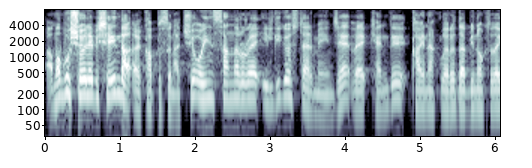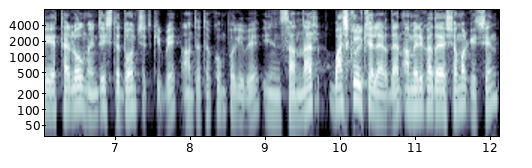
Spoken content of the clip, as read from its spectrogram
Ama bu şöyle bir şeyin de e, kapısını açıyor. O insanlar oraya ilgi göstermeyince ve kendi kaynakları da bir noktada yeterli olmayınca işte Doncic gibi, Antetokounmpo gibi insanlar başka ülkelerden Amerika'da yaşamak için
